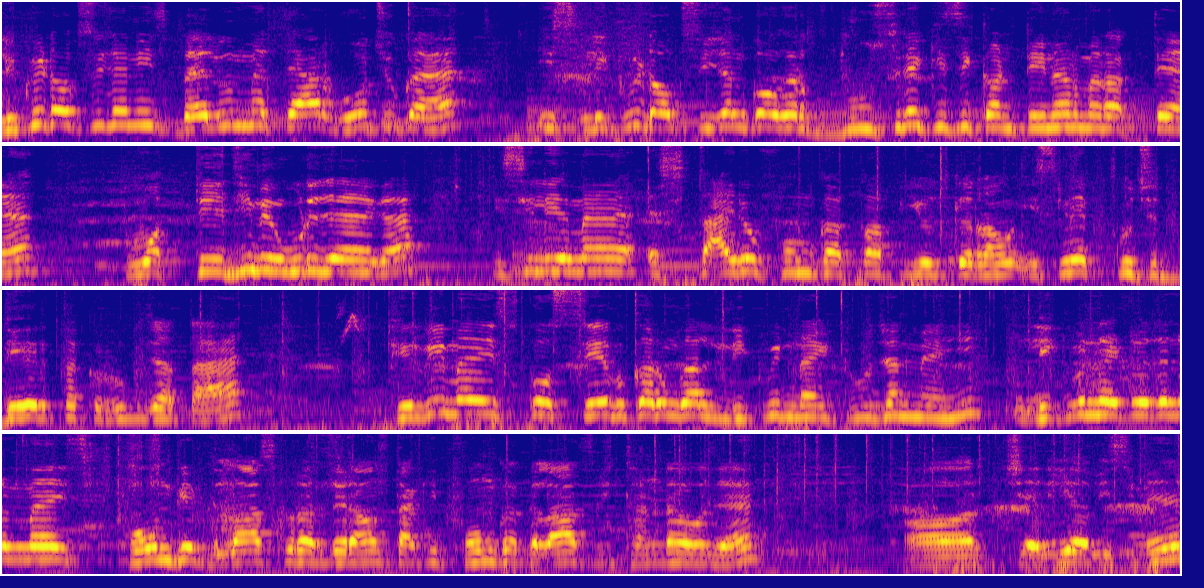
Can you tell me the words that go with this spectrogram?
लिक्विड ऑक्सीजन इस बैलून में तैयार हो चुका है। इस लिक्विड ऑक्सीजन को अगर दूसरे किसी कंटेनर में रखते हैं तो वह तेज़ी में उड़ जाएगा। इसीलिए मैं स्टाइरोफोम का कप यूज़ कर रहा हूँ। इसमें कुछ देर तक रुक जाता है। फिर भी मैं इसको सेव करूँगा लिक्विड नाइट्रोजन में ही। लिक्विड नाइट्रोजन में मैं इस फोम के ग्लास को रख दे रहा हूँ ताकि फोम का ग्लास भी ठंडा हो जाए। और चलिए अब इसमें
